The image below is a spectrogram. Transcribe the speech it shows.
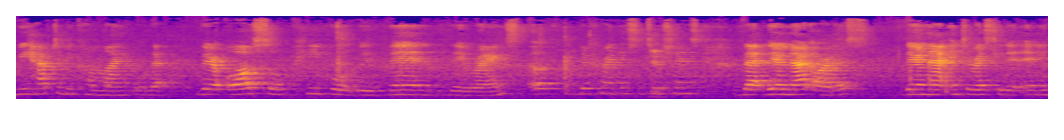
we have to become mindful that there are also people within the ranks of different institutions that they're not artists, they're not interested in any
